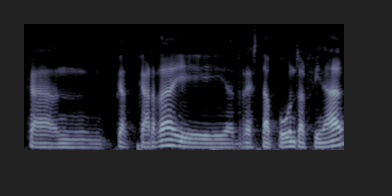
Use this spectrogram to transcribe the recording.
que, que et carda i et resta punts al final.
